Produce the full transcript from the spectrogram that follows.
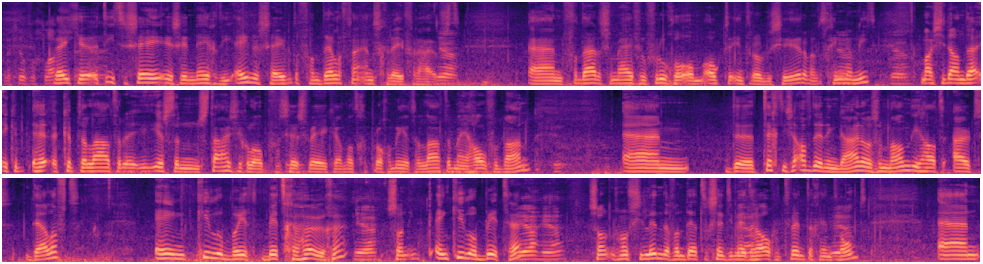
met heel veel glas. weet je, En, het ITC is in 1971 van Delft naar Enschede verhuisd. Ja, En vandaar dat ze mij veel vroegen om ook te introduceren, want dat ging Ja. dan niet. ja. Maar als je dan daar, ik heb, ik heb daar later eh, eerst een stage gelopen van zes weken en wat geprogrammeerd en later mijn halve baan. En de technische afdeling daar, dat was een man die had uit Delft 1 kilobit bit geheugen. Ja, Zo'n 1 kilobit, hè? ja, ja. Zo'n zo'n cilinder van 30 centimeter hoog en 20 in het Ja. rond. En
